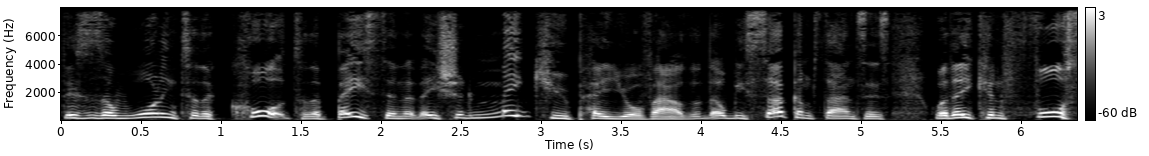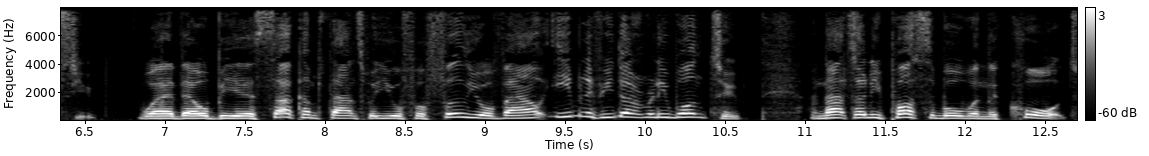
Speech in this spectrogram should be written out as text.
This is a warning to the court, to the Beis Din, that they should make you pay your vow, that there'll be circumstances where they can force you, where there'll be a circumstance where you'll fulfill your vow even if you don't really want to. And that's only possible when the court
